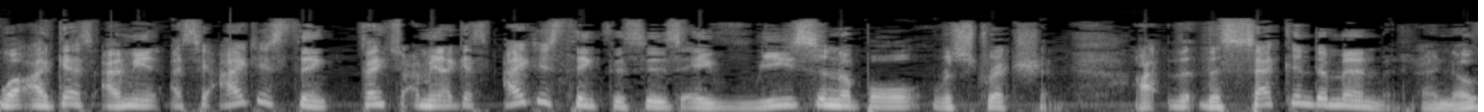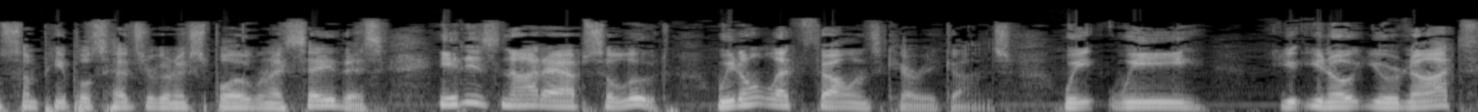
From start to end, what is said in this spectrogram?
Well, I guess I mean I say I just think thanks. I mean I guess I just think this is a reasonable restriction. I, the, the Second Amendment. I know some people's heads are going to explode when I say this. It is not absolute. We don't let felons carry guns. We we. You, you know you're not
